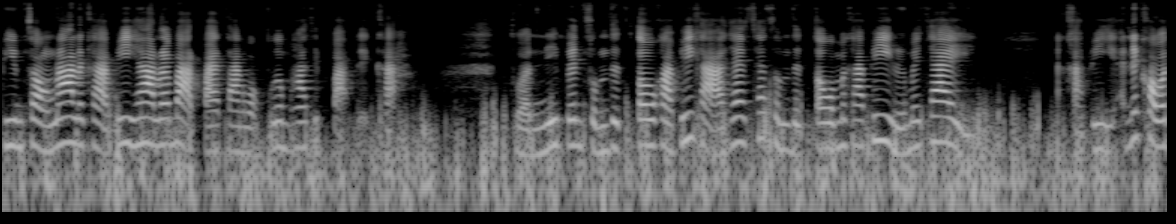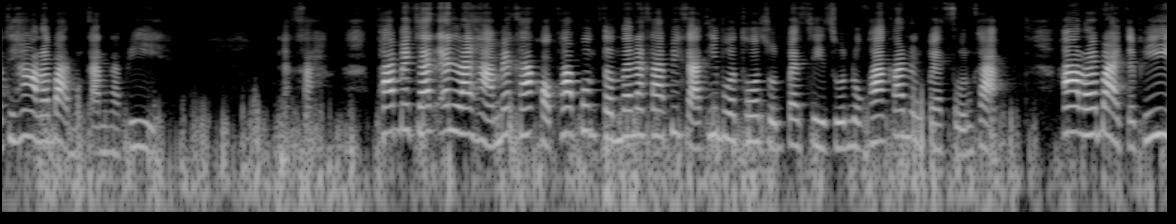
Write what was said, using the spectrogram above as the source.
พิมพ์สองหน้าเลยค่ะ พี่ห้าร้อยบาทปลายทางบอกเพิ่มห้าสิบบาทเลยค่ะ ส่วนนี้เป็นสมเด็จโตค่ะพี่ขาใช่ใช่สมเด็จโตไหมคะพี่หรือไม่ใช่นะคะพี่ อันนี้ขอไว้ที่ห้าร้อยบาทเหมือนกันค่ะพี่นะคะภาพไม่ชัดแอดไลน์หาแม่ค้าขอภาพเพิ่มเติมได้นะคะ พี่ขาที่เบอร์โทรศูนย์แปดสี่ศูนย์หกห้าเก้าหนึ่งแปดศูนย์ค่ะห้าร้อยบาทจ้ะพี่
